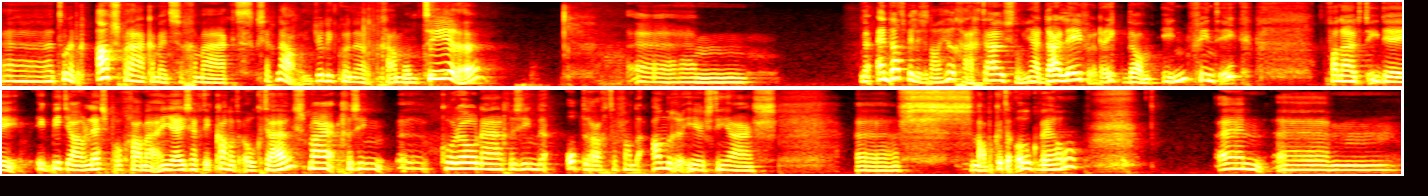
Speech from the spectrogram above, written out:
Uh, toen heb ik afspraken met ze gemaakt. Ik zeg, nou, jullie kunnen gaan monteren. Um, en dat willen ze dan heel graag thuis doen. Ja, daar lever ik dan in, vind ik. Vanuit het idee, ik bied jou een lesprogramma en jij zegt, ik kan het ook thuis. Maar gezien uh, corona, gezien de opdrachten van de andere eerstejaars, uh, snap ik het ook wel. En... Um,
